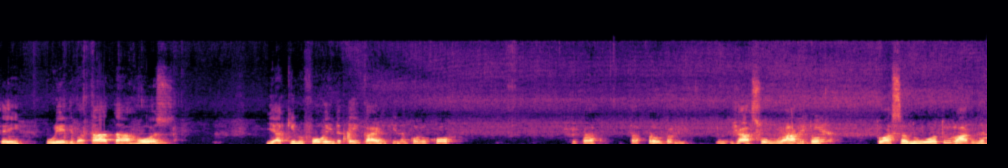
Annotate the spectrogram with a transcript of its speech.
Tem purê de batata, arroz. E aqui no fogo ainda tem carne que não colocou. Tá, tá pronto ali. Já assou um lado e tô, tô assando o outro lado, né?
